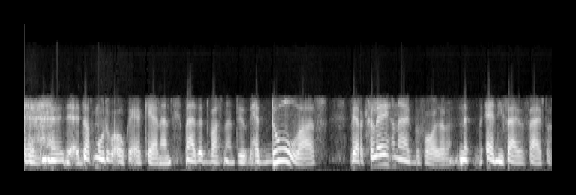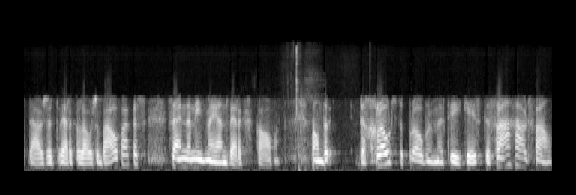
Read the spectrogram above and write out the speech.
Uh, dat moeten we ook erkennen. Maar het, was natuurlijk, het doel was werkgelegenheid bevorderen. En die 55.000 werkeloze bouwvakkers zijn er niet mee aan het werk gekomen. Want de grootste problematiek is de vraaguitval.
